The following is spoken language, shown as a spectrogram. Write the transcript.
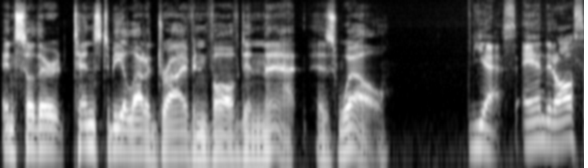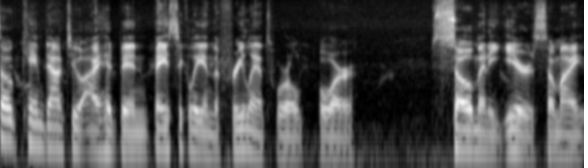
and so there tends to be a lot of drive involved in that as well. Yes, and it also came down to I had been basically in the freelance world for so many years. So my,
